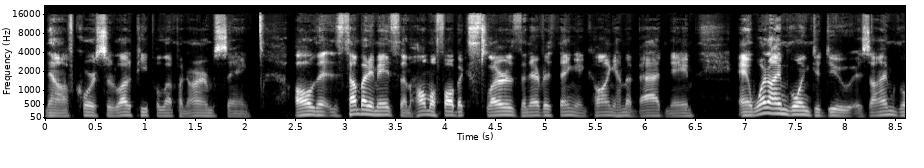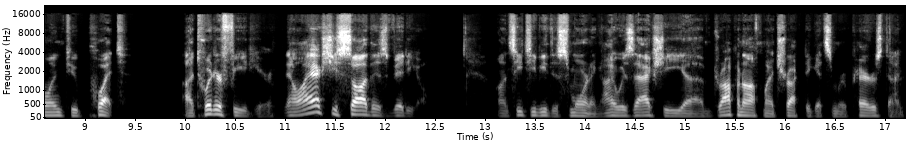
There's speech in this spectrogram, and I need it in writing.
Now, of course, there are a lot of people up in arms saying, oh, that somebody made some homophobic slurs and everything and calling him a bad name. And what I'm going to do is I'm going to put a Twitter feed here. Now, I actually saw this video on CTV this morning. I was actually uh, dropping off my truck to get some repairs done.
